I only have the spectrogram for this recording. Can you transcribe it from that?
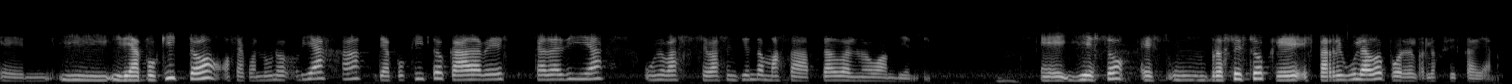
Eh, y, de a poquito, o sea, cuando uno viaja, de a poquito, cada vez, cada día, uno se va sintiendo más adaptado al nuevo ambiente. Eh, y eso es un proceso que está regulado por el reloj circadiano.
